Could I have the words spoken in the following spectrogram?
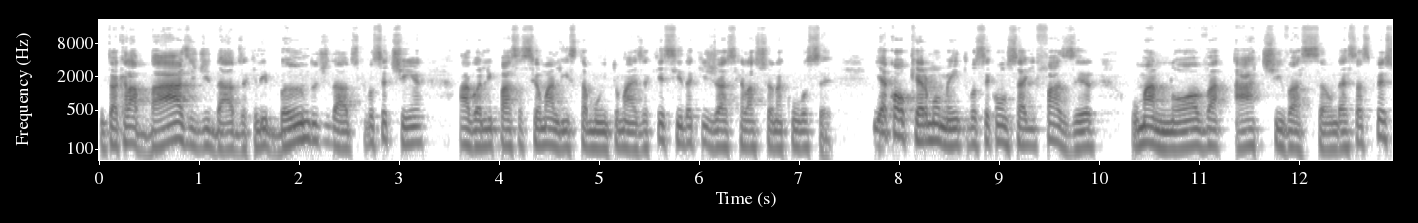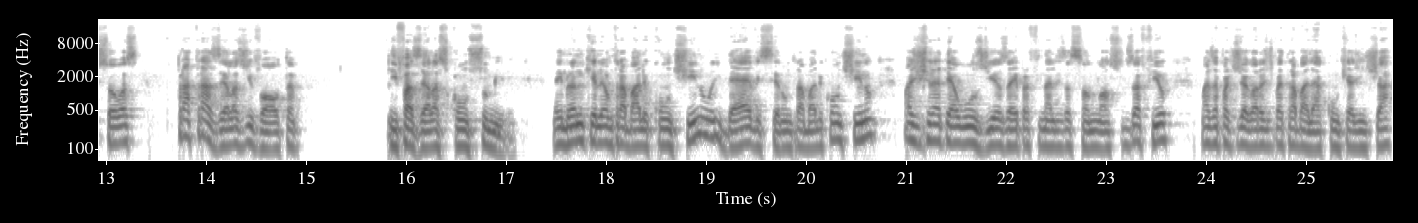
Então, aquela base de dados, aquele bando de dados que você tinha, agora ele passa a ser uma lista muito mais aquecida que já se relaciona com você. E a qualquer momento você consegue fazer uma nova ativação dessas pessoas para trazê-las de volta e fazê-las consumirem. Lembrando que ele é um trabalho contínuo e deve ser um trabalho contínuo, mas a gente ainda tem alguns dias aí para finalização do nosso desafio, mas a partir de agora a gente vai trabalhar com o que a gente já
